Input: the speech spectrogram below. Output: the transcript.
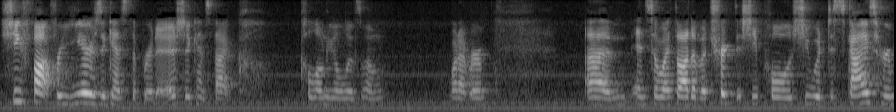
she fought for years against the British, against that colonialism, whatever. Um, and so I thought of a trick that she pulled. She would disguise her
